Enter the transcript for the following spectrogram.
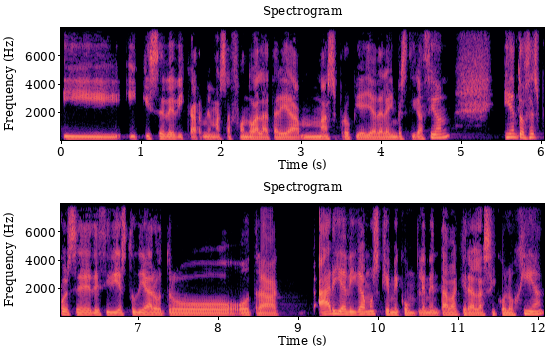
y, y quise dedicarme más a fondo a la tarea más propia ya de la investigación. Y entonces, pues eh, decidí estudiar otro, otra área, digamos, que me complementaba, que era la psicología.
